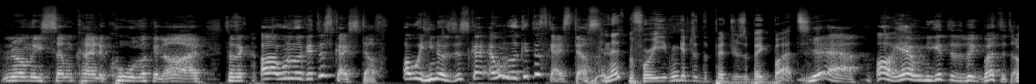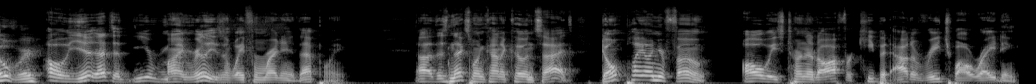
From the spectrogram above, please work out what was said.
normally some kind of cool looking odd so I was like oh I want to look at this guy's stuff oh wait he knows this guy I want to look at this guy's stuff And that's before you even get to the pictures of big butts. yeah oh yeah when you get to the big butts it's over Oh yeah, that's a your mind really is away from writing at that point. Uh, this next one kind of coincides. Don't play on your phone. Always turn it off or keep it out of reach while writing.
